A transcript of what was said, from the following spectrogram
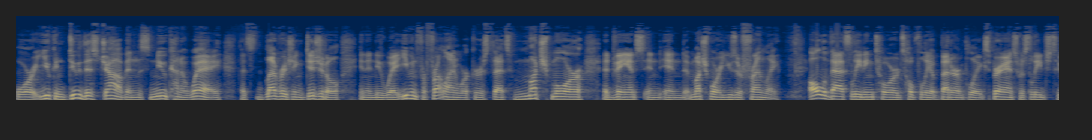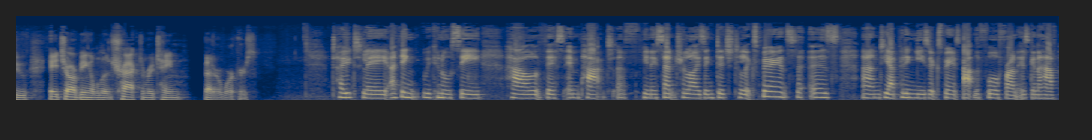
or you can do this job in this new kind of way that's leveraging digital in a new way, even for frontline workers. That's much more advanced and, and much more user friendly. All of that's leading towards hopefully a better employee experience, which leads to HR being able to attract and retain better workers. Totally. I think we can all see how this impact of, you know, centralizing digital experiences and yeah, putting user experience at the forefront is going to have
